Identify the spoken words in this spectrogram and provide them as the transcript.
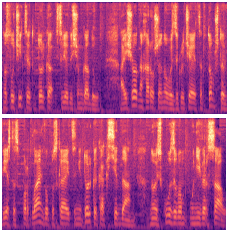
но случится это только в следующем году. А еще одна хорошая новость заключается в том, что Веста Sportline выпускается не только как седан, но и с кузовом универсал,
